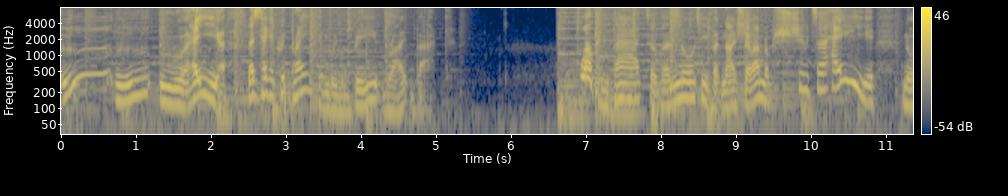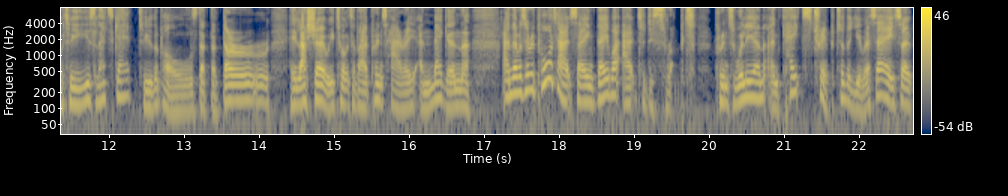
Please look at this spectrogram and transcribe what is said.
Ooh, ooh, ooh. Hey, let's take a quick break and we will be right back. Welcome back to the Naughty But Nice Show. I'm Rob Shuter. Hey, naughties, let's get to the polls. Da, da, da. Hey, last show we talked about Prince Harry and Meghan, and there was a report out saying they were out to disrupt Prince William and Kate's trip to the USA. So,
